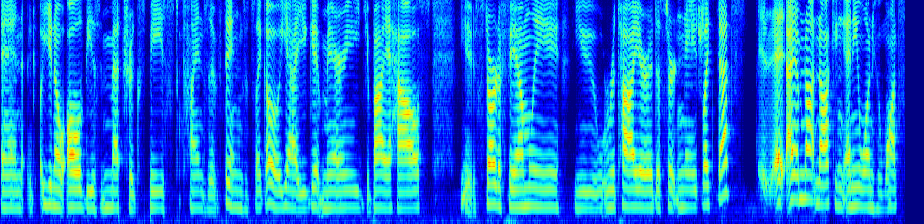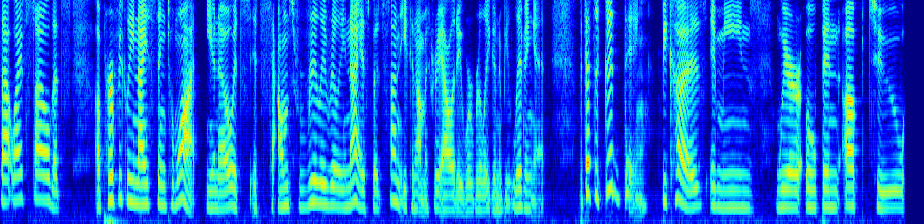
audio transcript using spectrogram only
And you know all of these metrics based kinds of things it's like oh yeah you get married you buy a house you start a family you retire at a certain age. Like that's i am not knocking anyone who wants that lifestyle. That's a perfectly nice thing to want you know? It's it sounds really really nice but it's not an economic reality we're really going to be living in. But that's a good thing because it means we're opened up to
